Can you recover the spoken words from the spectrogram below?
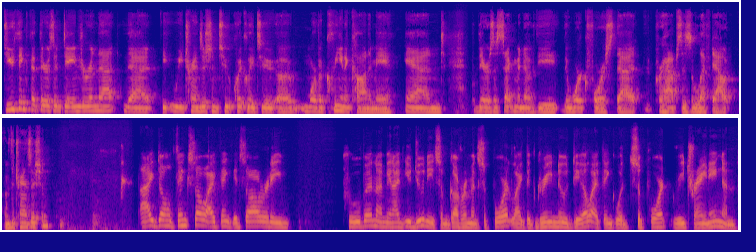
Do you think that there's a danger in that, that we transition too quickly to uh, more of a clean economy and there's a segment of the, the workforce that perhaps is left out of the transition? I don't think so. I think it's already proven. I mean, I, you do need some government support, like the Green New Deal, I think would support retraining and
